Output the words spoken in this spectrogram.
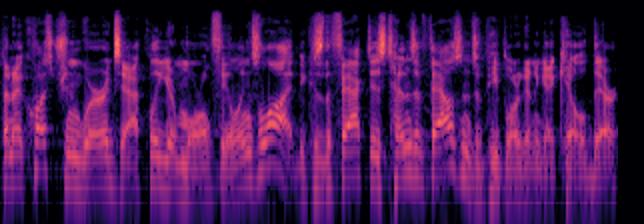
then I question where exactly your moral feelings lie. Because the fact is, tens of thousands of people are going to get killed there.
